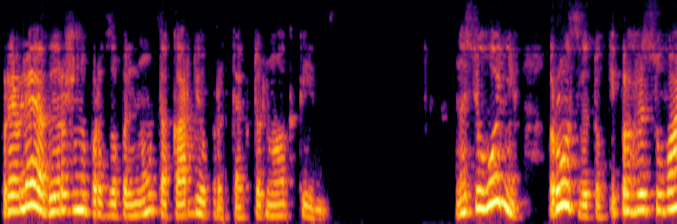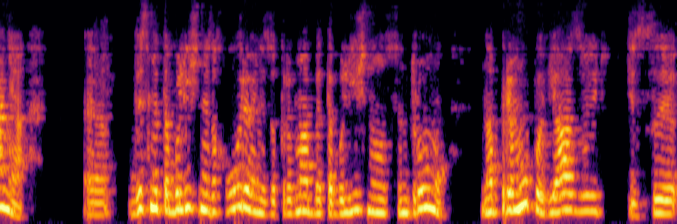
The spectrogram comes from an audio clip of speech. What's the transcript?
проявляє виражену прозапальну та кардіопротекторну активність. На сьогодні розвиток і прогресування е, дисметаболічних захворювань, зокрема метаболічного синдрому, напряму пов'язують з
